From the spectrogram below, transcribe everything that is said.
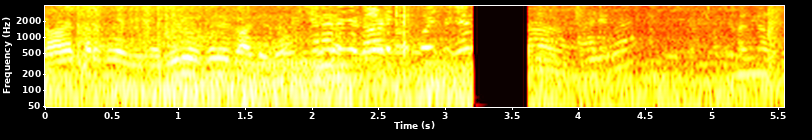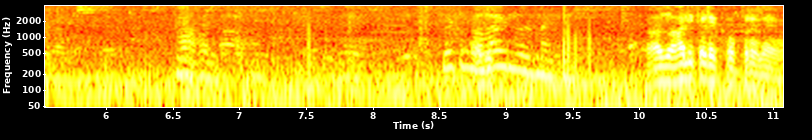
ते गा- काय करायचं व्हिडिओ सगळे काढले का? शेणाचे गाडीचे पैसे घे पेट्रोल लागलंच नाही अजून अलीकडे कोपऱ्याला आहे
